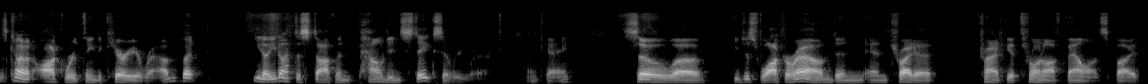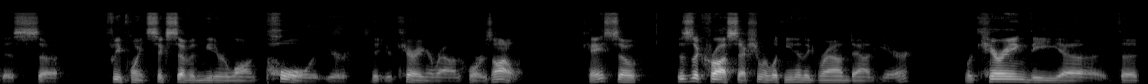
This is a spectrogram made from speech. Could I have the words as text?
it's kind of an awkward thing to carry around, but you know you don't have to stop and pound in stakes everywhere. Okay, so uh, you just walk around and and try to try not to get thrown off balance by this uh, 3.67 meter long pole that you're that you're carrying around horizontally. Okay, so this is a cross section. We're looking into the ground down here. We're carrying the uh, the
